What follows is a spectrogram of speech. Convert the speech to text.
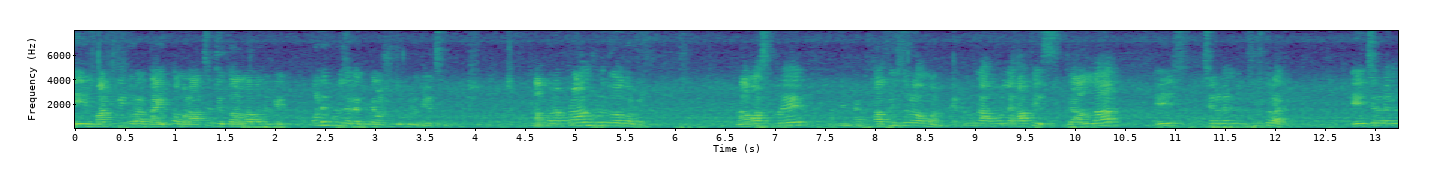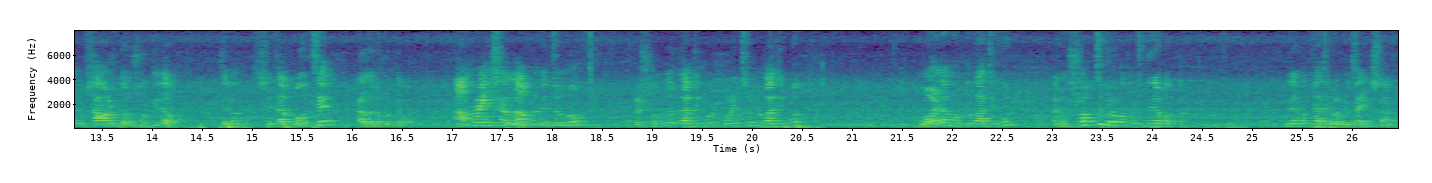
এই মাটিকে গড়ার দায়িত্ব আমার আছে যেহেতু আল্লাহ আমাদেরকে অনেকগুলো জায়গায় নেওয়ার সুযোগ করে দিয়েছে আপনারা প্রাণ করে দোয়া করবেন। নামাজ পড়ে হাফিজুর রহমান একটু না বললে হাফিজ যে আল্লাহ এই ছেলেটাকে তুমি সুস্থ রাখো এই ছেলেটাকে তুমি সাহস দাও শক্তি দাও যেন সে যা বলছে তা যেন করতে পারে। আমরা ইনশাল্লাহ আপনাদের জন্য একটা সুন্দর গাজীপুর পরিচ্ছন্ন গাজীপুর ময়লা মুক্ত গাজীপুর এবং সবচেয়ে বড় কথা হচ্ছে নিরাপত্তা। নিরাপদ গাজীপুর আমরা চাই ইনশাল্লাহ।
